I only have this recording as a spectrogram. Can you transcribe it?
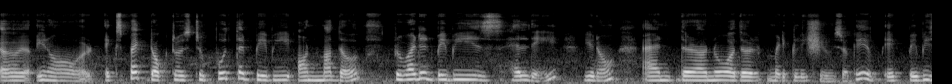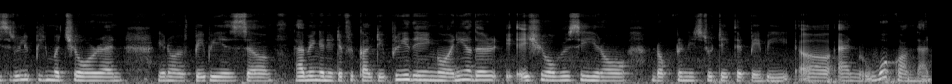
uh, you know expect doctors to put that baby on mother provided baby is healthy you know and there are no other medical issues okay? If, if baby is really premature and you know if baby is uh, having any difficulty breathing or any other issue obviously you know doctor needs to take that baby uh, and work on that.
